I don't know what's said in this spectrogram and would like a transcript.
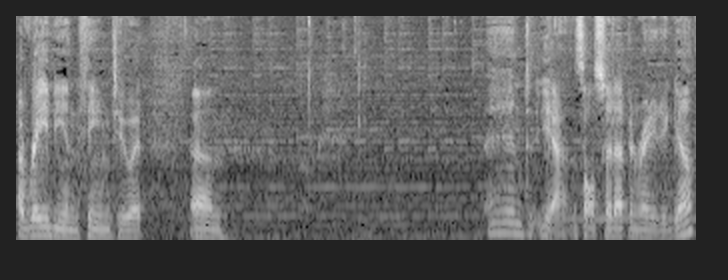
Arabian theme to it. Um, and yeah, it's all set up and ready to go.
